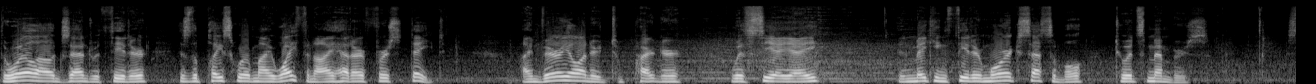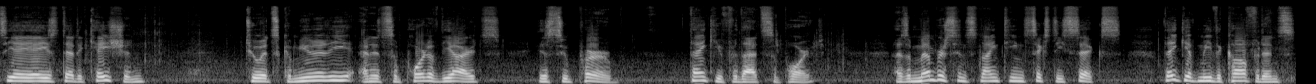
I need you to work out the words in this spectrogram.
The Royal Alexandra Theatre is the place where my wife and I had our first date. I'm very honored to partner with CAA in making theater more accessible to its members. CAA's dedication to its community and its support of the arts is superb. Thank you for that support. As a member since 1966, they give me the confidence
